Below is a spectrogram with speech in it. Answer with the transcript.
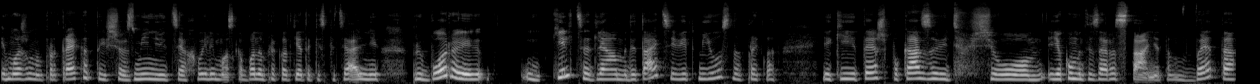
і можемо протрекати, що змінюються хвилі мозку. Або, наприклад, є такі спеціальні прибори, кільця для медитації від Muse, наприклад. які теж показують, що якому ти зараз стані, там бета,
